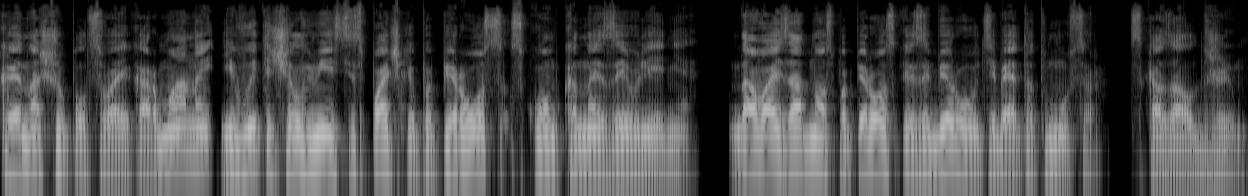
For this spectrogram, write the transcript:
Кен ощупал свои карманы и вытащил вместе с пачкой папирос скомканное заявление. «Давай заодно с папироской заберу у тебя этот мусор», — сказал Джим.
